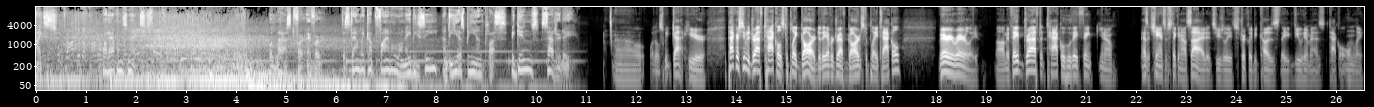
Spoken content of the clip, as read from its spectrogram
ice. What happens next will last forever. The Stanley Cup Final on ABC and ESPN Plus begins Saturday. Uh, what else we got here? Packers seem to draft tackles to play guard. Do they ever draft guards to play tackle? Very rarely. Um, if they draft a tackle who they think you know has a chance of sticking outside, it's usually strictly because they view him as tackle only.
